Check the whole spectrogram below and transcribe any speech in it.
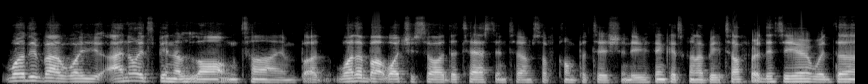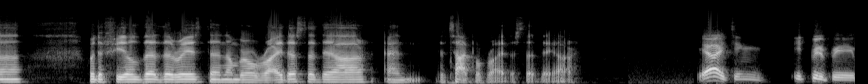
what about what you i know it's been a long time but what about what you saw at the test in terms of competition do you think it's going to be tougher this year with the with the field that there is, the number of riders that there are, and the type of riders that they are? Yeah, I think it will be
